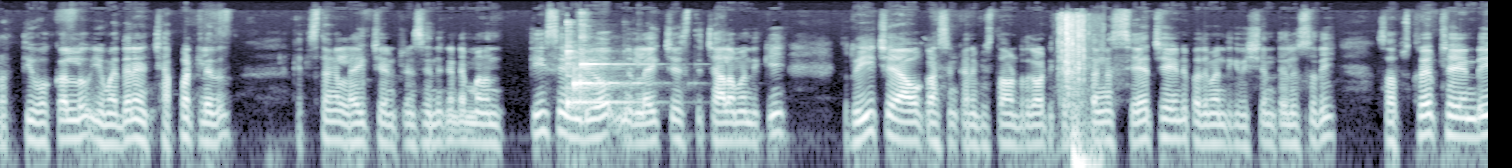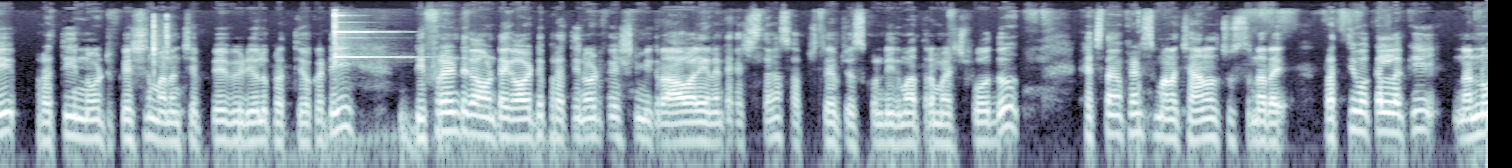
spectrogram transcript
ప్రతి ఒక్కళ్ళు ఈ మధ్య నేను చెప్పట్లేదు. ఖచ్చితంగా లైక్ చేయండి ఫ్రెండ్స్ ఎందుకంటే మనం తీసే వీడియో మీరు లైక్ చేస్తే చాలామందికి రీచ్ అయ్యే అవకాశం కనిపిస్తూ ఉంటుంది కాబట్టి ఖచ్చితంగా షేర్ చేయండి. పది మందికి విషయం తెలుస్తుంది. సబ్స్క్రైబ్ చేయండి. ప్రతి నోటిఫికేషన్ మనం చెప్పే వీడియోలు ప్రతి ఒక్కటి డిఫరెంట్గా ఉంటాయి కాబట్టి ప్రతి నోటిఫికేషన్ మీకు రావాలి అని అంటే ఖచ్చితంగా సబ్స్క్రైబ్ చేసుకోండి. ఇది మాత్రం మర్చిపోవద్దు. ఖచ్చితంగా ఫ్రెండ్స్ మన ఛానల్ చూస్తున్నారు. ప్రతి ఒక్కళ్ళకి నన్ను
